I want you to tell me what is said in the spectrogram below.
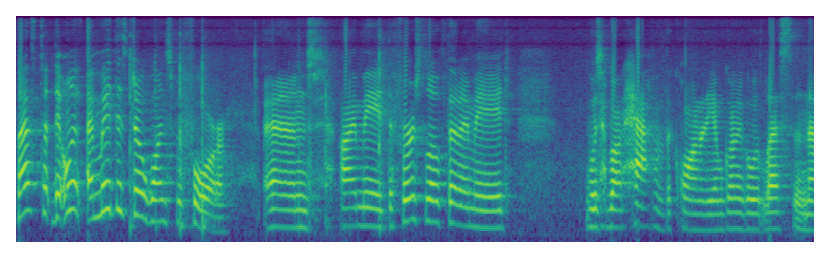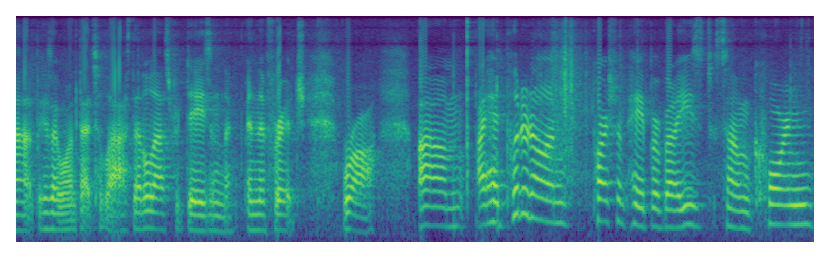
Last time, the only, I made this dough once before, and I made, the first loaf that I made was about half of the quantity. I'm going to go with less than that because I want that to last. That'll last for days in the, in the fridge, raw. Um, I had put it on parchment paper, but I used some corn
